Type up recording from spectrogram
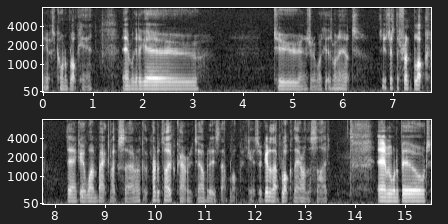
you got this corner block here, and we're going to go to, I'm trying to work this one out, so it's just the front block. There, go one back like so, look at the prototype, can't really tell, but it is that block, okay, so go to that block there on the side, and we want to build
